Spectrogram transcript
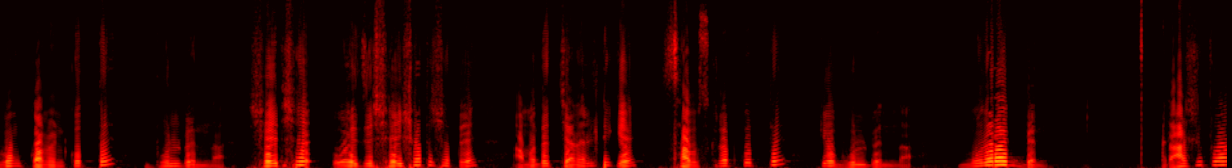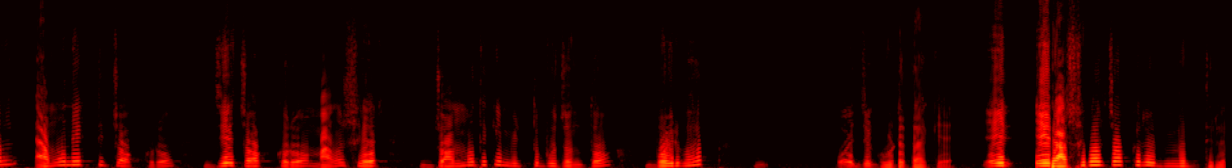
এবং কমেন্ট করতে ভুলবেন না। সেই ওই যে সেই সাথে সাথে আমাদের চ্যানেলটিকে সাবস্ক্রাইব করতে কেউ ভুলবেন না। মনে রাখবেন, রাশিফল এমন একটি চক্র, যে চক্র মানুষের জন্ম থেকে মৃত্যু পর্যন্ত বহির্ভাব ওই যে ঘটে থাকে। এই এই রাশিফল চক্রের মধ্যে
